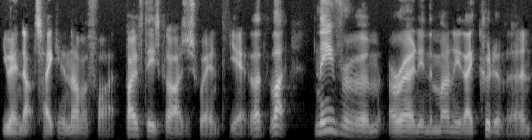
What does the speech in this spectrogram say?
you end up taking another fight. Both these guys just went, yeah, like, neither of them are earning the money they could have earned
